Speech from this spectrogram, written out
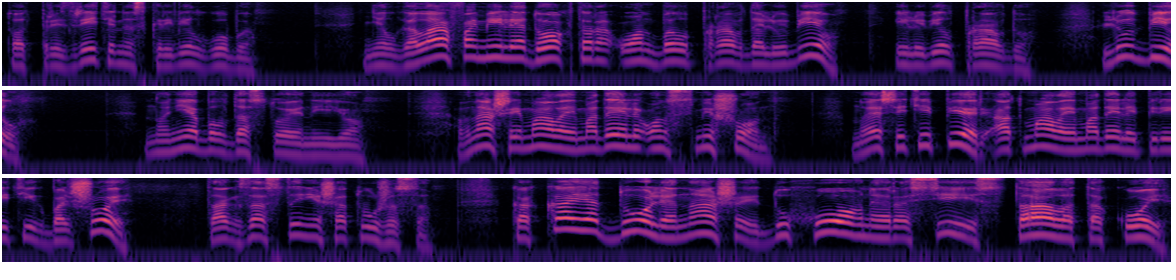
тот презрительно скривил губы. Не лгала фамилия доктора, он был правдолюбив и любил правду. Любил, но не был достоин ее. В нашей малой модели он смешон. Но если теперь от малой модели перейти к большой, так застынешь от ужаса. Какая доля нашей духовной России стала такой?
